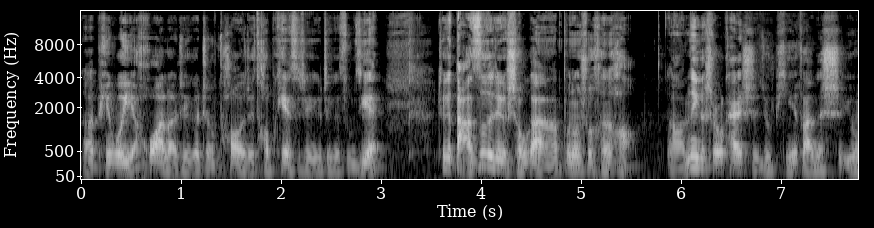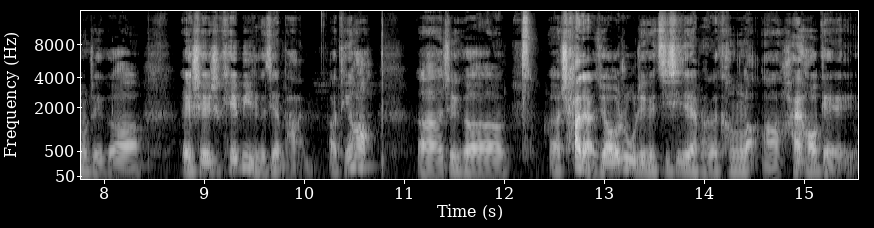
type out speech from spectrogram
呃，苹果也换了这个整套的这 Top Case 这个这个组件，这个打字的这个手感啊，不能说很好啊。那个时候开始就频繁的使用这个 HHKB 这个键盘啊，挺好。呃，这个呃，差点就要入这个机械键盘的坑了啊，还好给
